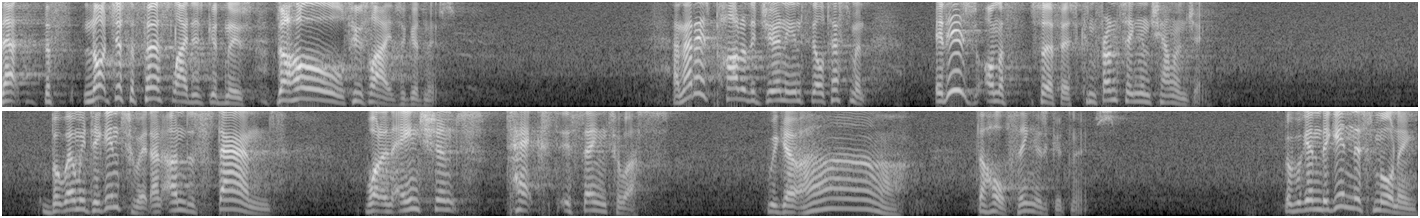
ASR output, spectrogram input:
that the, not just the first slide is good news, the whole two slides are good news. And that is part of the journey into the Old Testament. It is, on the surface, confronting and challenging. But when we dig into it and understand what an ancient text is saying to us, we go, ah, the whole thing is good news. But we're going to begin this morning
